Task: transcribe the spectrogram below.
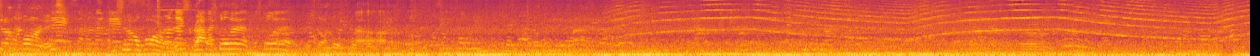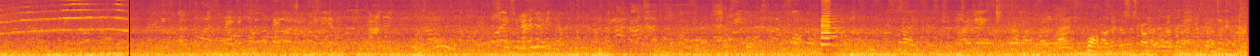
seen how far it is? Have you seen how far it is? Right, let's call it in. Let's call it in. That shit. Yeah.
